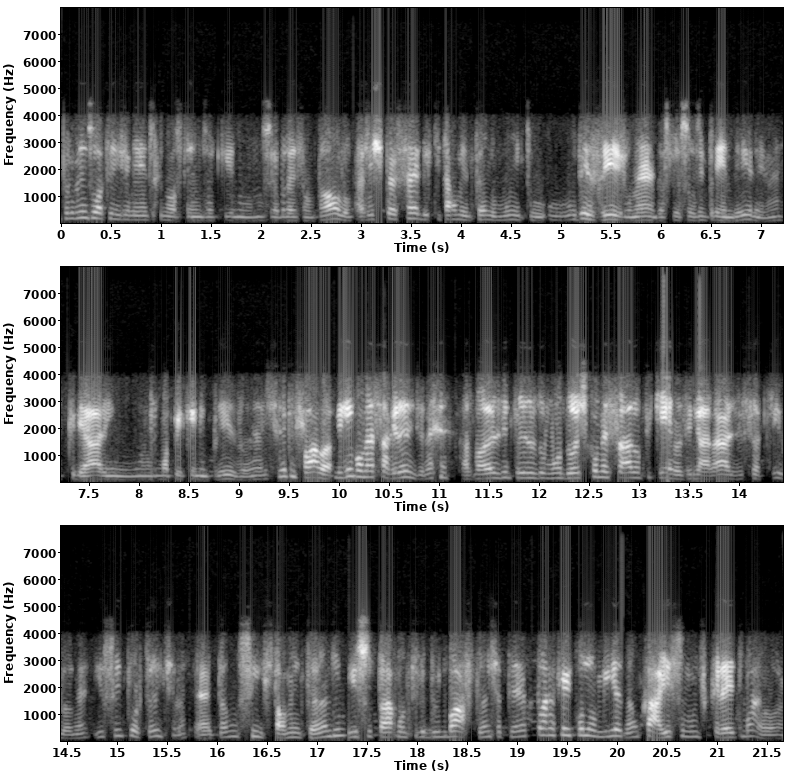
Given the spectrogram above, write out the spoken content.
Pelo menos o atendimento que nós temos aqui no, no Sebrae São Paulo, a gente percebe que está aumentando muito o, o, desejo né, das pessoas empreenderem, né, criarem uma pequena empresa. Né. A gente sempre fala, ninguém começa grande, né? As maiores empresas do mundo hoje começaram pequenas, em garagens, isso, aquilo, né? Isso é importante, né? É, então, sim, está aumentando isso está contribuindo bastante até para que a economia não caísse num descrédito maior.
